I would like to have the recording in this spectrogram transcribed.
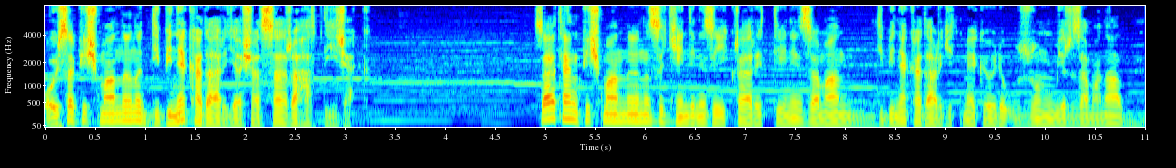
Oysa pişmanlığını dibine kadar yaşasa rahatlayacak. Zaten pişmanlığınızı kendinize ikrar ettiğiniz zaman dibine kadar gitmek öyle uzun bir zaman almıyor.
